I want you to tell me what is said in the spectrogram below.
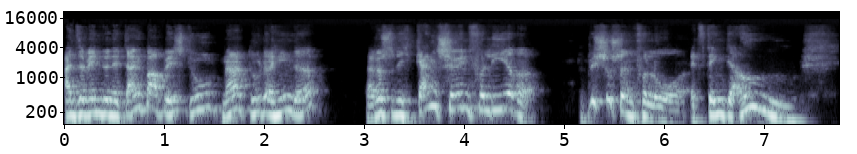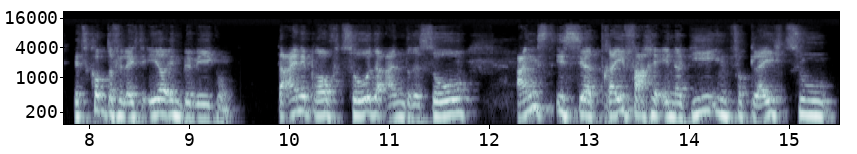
Also wenn du nicht dankbar bist, du, na, du dahinter, dann wirst du dich ganz schön verlieren. Du bist ja schon verloren. Jetzt denkt er, oh, jetzt kommt er vielleicht eher in Bewegung. Der eine braucht so, der andere so. Angst ist ja dreifache Energie im Vergleich zu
